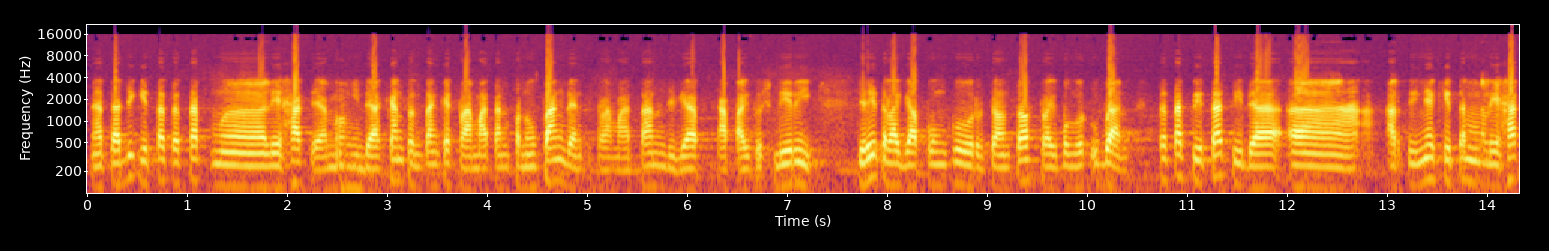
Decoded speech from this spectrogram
Nah tadi kita tetap melihat ya, memindahkan tentang keselamatan penumpang dan keselamatan juga kapal itu sendiri. Jadi telaga pungkur, contoh telaga pungkur Uban, tetap kita tidak, uh, artinya kita melihat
